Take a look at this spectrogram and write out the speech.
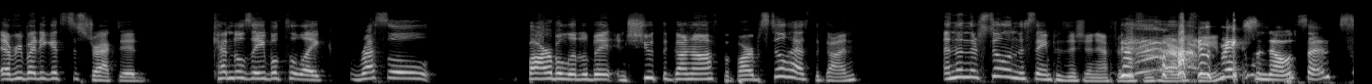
Everybody gets distracted. Kendall's able to like wrestle Barb a little bit and shoot the gun off, but Barb still has the gun. And then they're still in the same position after this entire it makes no sense.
